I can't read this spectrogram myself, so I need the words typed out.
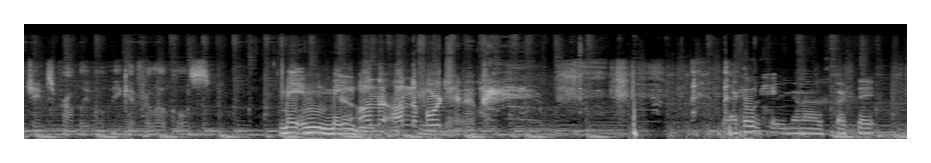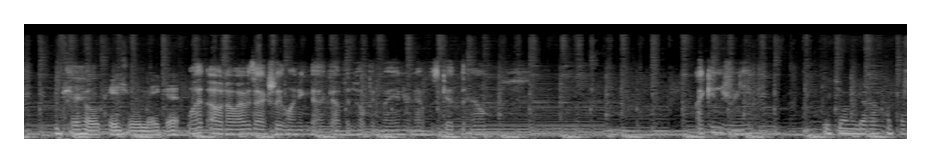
James probably won't make it for locals. May, I mean, maybe. Un- unfortunate. Yeah, can, okay, you gonna spectate? I'm sure he'll occasionally make it. What? Oh no, I was actually lining back up and hoping my internet was good now. I can dream. Which one go? Okay.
